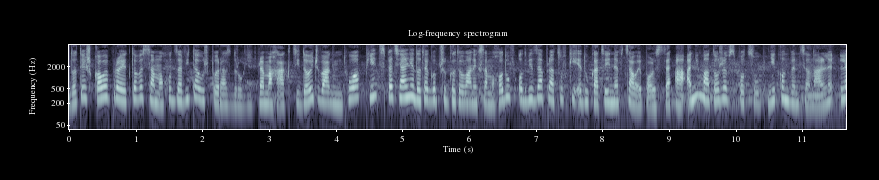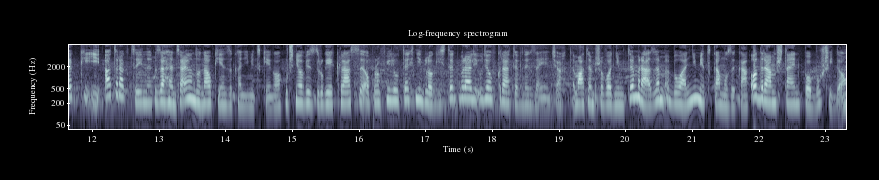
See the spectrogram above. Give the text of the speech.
Do tej szkoły projektowy samochód zawitał już po raz drugi. W ramach akcji Deutschwagen Tour pięć specjalnie do tego przygotowanych samochodów odwiedza placówki edukacyjne w całej Polsce, a animatorzy w sposób niekonwencjonalny, lekki i atrakcyjny zachęcają do nauki języka niemieckiego. Uczniowie z drugiej klasy o profilu technik logistyk brali udział w kreatywnych zajęciach. Tematem przewodnim tym razem była niemiecka muzyka od Rammstein po Bushido.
